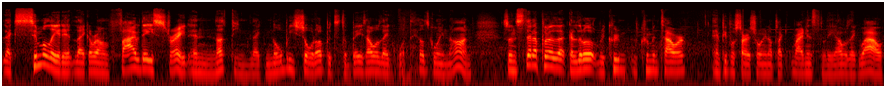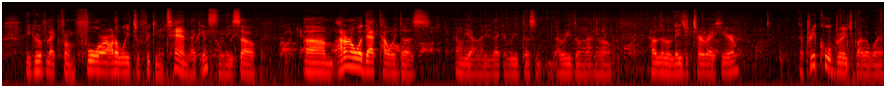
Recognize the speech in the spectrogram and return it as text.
like simulated like around five days straight and nothing, like nobody showed up into the base. I was like, what the hell's going on? So instead, I put like a little recruit recruitment tower, and people started showing up like right instantly. I was like, wow, it grew up like from four all the way to freaking ten, like instantly. So um, I don't know what that tower does in reality. Like I really doesn't, I really do not know. Have a little laser turret right here. A pretty cool bridge, by the way.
